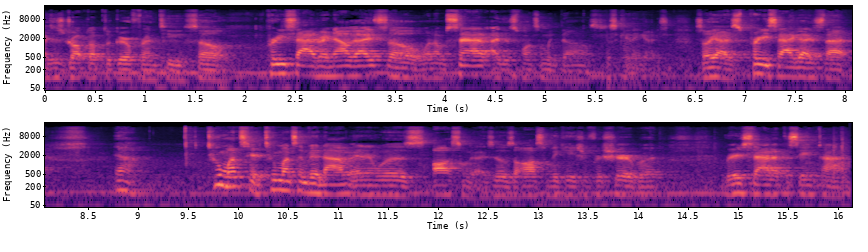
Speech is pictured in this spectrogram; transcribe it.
I just dropped off the girlfriend too. So pretty sad right now, guys. So when I'm sad, I just want some McDonald's. Just kidding, guys. So yeah, it's pretty sad, guys, that, yeah, two months here, two months in Vietnam, and it was awesome, guys. It was an awesome vacation for sure, but very sad at the same time.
